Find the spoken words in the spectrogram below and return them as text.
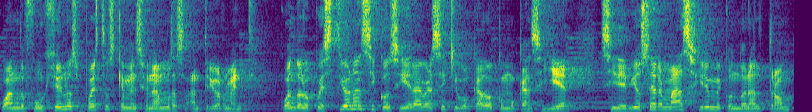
cuando fungió en los puestos que mencionamos anteriormente. Cuando lo cuestionan si considera haberse equivocado como canciller, si debió ser más firme con Donald Trump,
